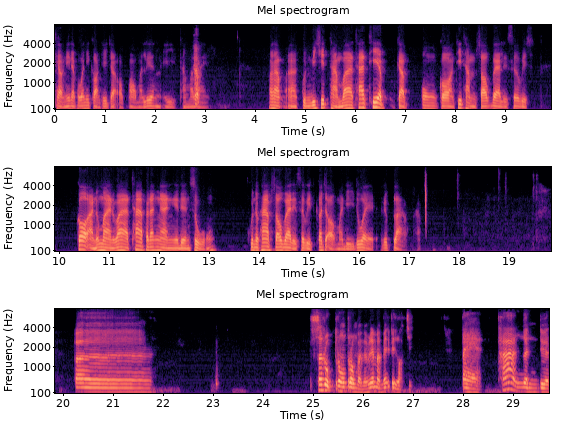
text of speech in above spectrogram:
แถวๆนี้แหละเพราะว่านี่ก่อนที่จะออกออกมาเรื่องไอ้ทางมาลายเขาถามอ่าคุณวิชิตถามว่าถ้าเทียบกับองค์กรที่ทำซอฟต์แวร์หรือ service ก็อนุมานว่าถ้าพนักงานเงินเดือนสูง คุณภาพซอฟต์แวร์หรือ service ก็จะออกมาดีด้วยหรือเปล่าครับเอ่อสรุปตรงๆแบบนั้นไม่ได้มันไม่ได้เป็นลอจิกแต่ ถ้าเงินเดือน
